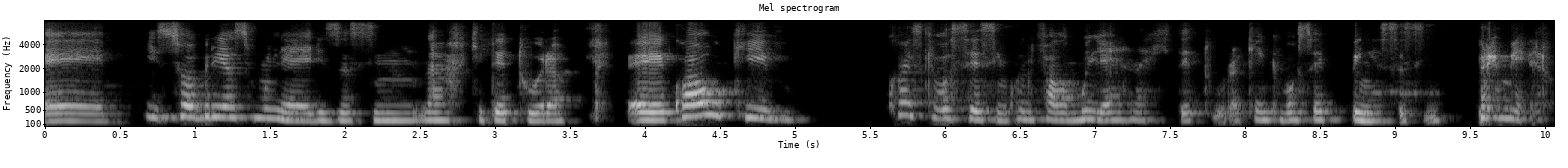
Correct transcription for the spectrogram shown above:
É, e sobre as mulheres, assim, na arquitetura, é, qual que, quais que você, assim, quando fala mulher na arquitetura, quem que você pensa, assim, primeiro?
